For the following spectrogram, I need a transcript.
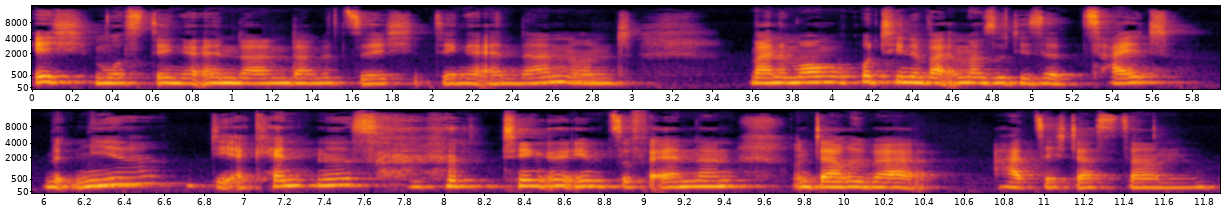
ich muss Dinge ändern, damit sich Dinge ändern. Und meine Morgenroutine war immer so diese Zeit mit mir, die Erkenntnis, Dinge eben zu verändern. Und darüber hat sich das dann,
